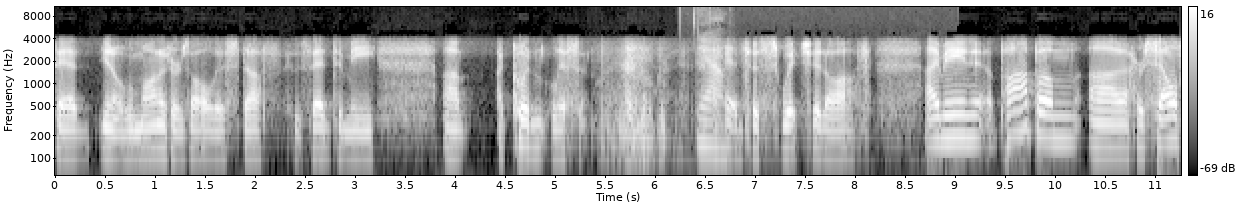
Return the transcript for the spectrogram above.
said, you know, who monitors all this stuff, who said to me, um, I couldn't listen. Yeah. I had to switch it off. I mean, Popham uh, herself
